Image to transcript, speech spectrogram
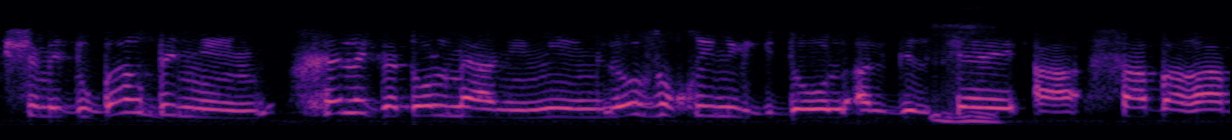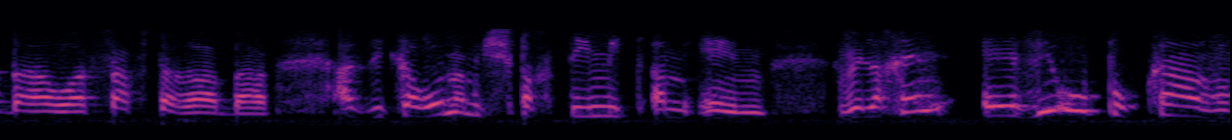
כשמדובר בנין, חלק גדול מהנינים לא זוכים לגדול על ברכי הסבא רבא או הסבתא רבא. הזיכרון המשפחתי מתעמעם, ולכן העבירו פה קו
